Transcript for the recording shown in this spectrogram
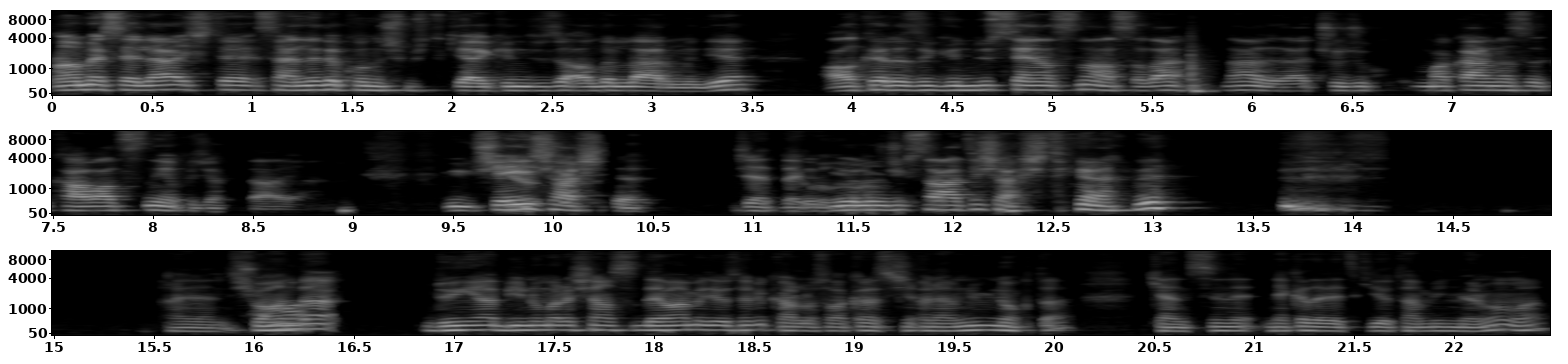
Ama mesela işte senle de konuşmuştuk ya gündüzü alırlar mı diye. Alcaraz'ı gündüz seansına alsalar nerede daha çocuk makarnası kahvaltısını yapacak daha yani. Şeyi şaştı. Lag Biyolojik saati şaştı yani. Aynen. Şu Ama... anda dünya bir numara şansı devam ediyor tabii. Carlos Alcaraz için önemli bir nokta. Kendisini ne kadar etkiliyor tam bilmiyorum ama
